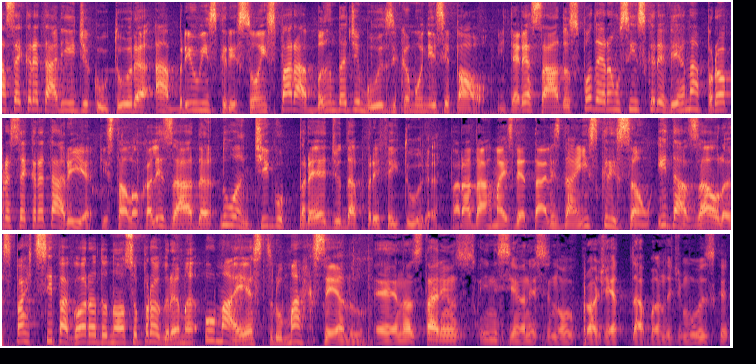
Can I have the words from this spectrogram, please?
A Secretaria de Cultura abriu inscrições para a Banda de Música Municipal. Interessados poderão se inscrever na própria secretaria, que está localizada no antigo prédio da Prefeitura. Para dar mais detalhes da inscrição e das aulas, participa agora do nosso programa o maestro Marcelo. É, nós estaremos iniciando esse novo projeto da Banda de Música,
